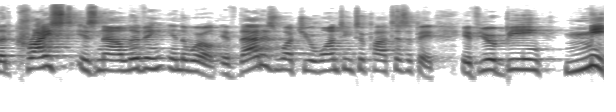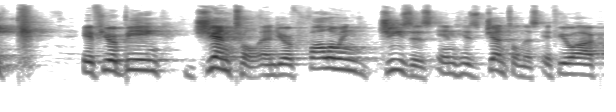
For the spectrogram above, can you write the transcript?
that Christ is now living in the world, if that is what you're wanting to participate, if you're being meek, if you're being gentle and you're following Jesus in his gentleness, if you are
